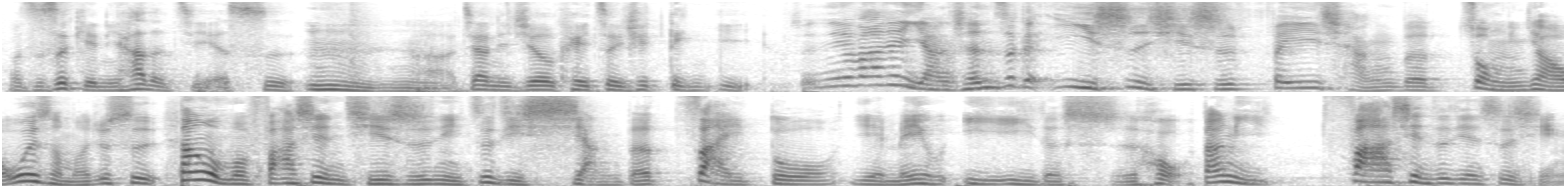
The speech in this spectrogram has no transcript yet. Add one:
我只是给你他的解释。嗯啊，这样你就可以自己去定义。所以你会发现，养成这个意识其实非常的重要。为什么？就是当我们发现，其实你自己想的再多也没有意义的时候，当你发现这件事情，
